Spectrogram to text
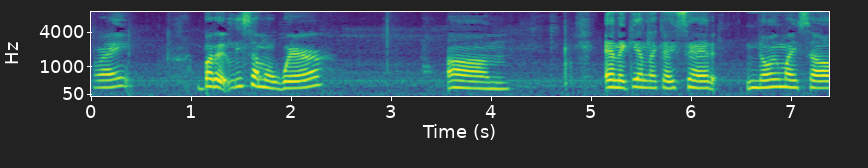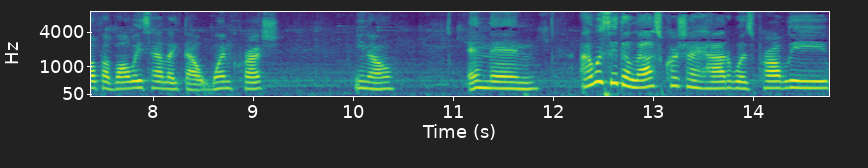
right? But at least I'm aware. Um, and again, like I said, knowing myself, I've always had like that one crush, you know. And then I would say the last crush I had was probably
